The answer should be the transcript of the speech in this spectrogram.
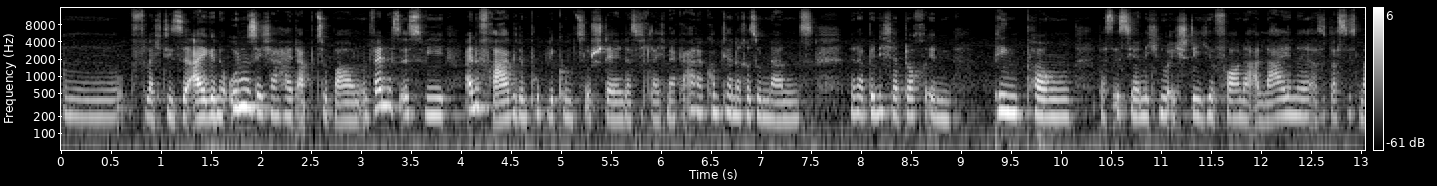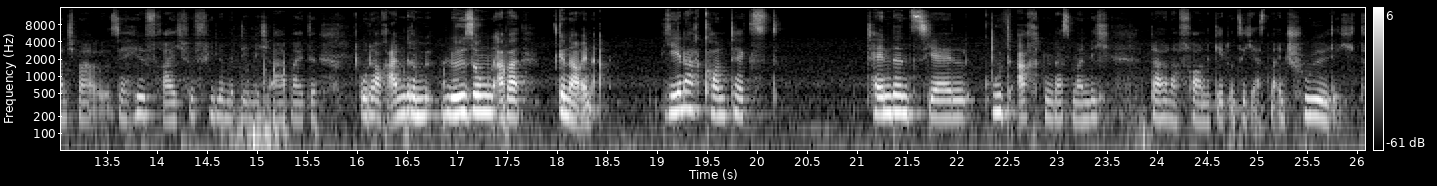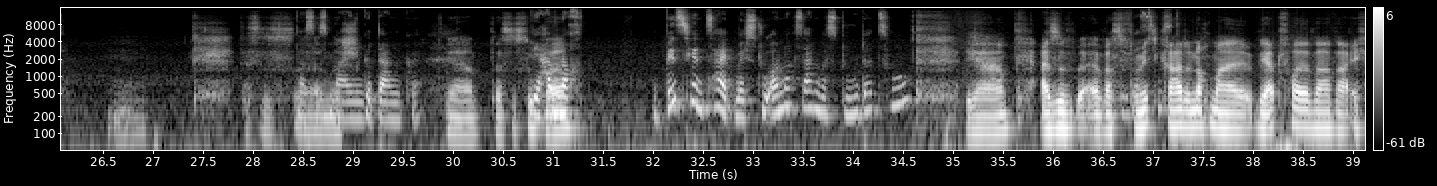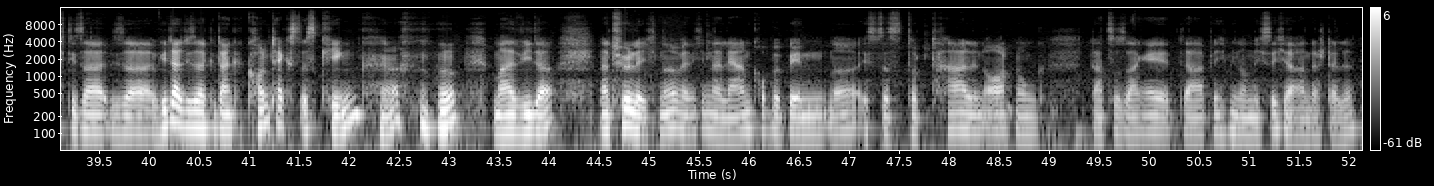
hm, vielleicht diese eigene Unsicherheit abzubauen. Und wenn es ist, wie eine Frage dem Publikum zu stellen, dass ich gleich merke, ah, da kommt ja eine Resonanz, Na, da bin ich ja doch im Ping-Pong. Das ist ja nicht nur, ich stehe hier vorne alleine. Also das ist manchmal sehr hilfreich für viele, mit denen ich arbeite. Oder auch andere Lösungen. Aber genau, in, je nach Kontext tendenziell gut achten, dass man nicht da nach vorne geht und sich erstmal entschuldigt. Das ist, das ist ähm, mein Gedanke. Ja, das ist super. Wir haben noch ein bisschen Zeit. Möchtest du auch noch sagen, was du dazu? Ja, also äh, was für mich gerade nochmal wertvoll war, war echt dieser, dieser, wieder dieser Gedanke, Kontext ist King. Ja? mal wieder. Natürlich, ne, wenn ich in einer Lerngruppe bin, ne, ist das total in Ordnung, da zu sagen, ey, da bin ich mir noch nicht sicher an der Stelle.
